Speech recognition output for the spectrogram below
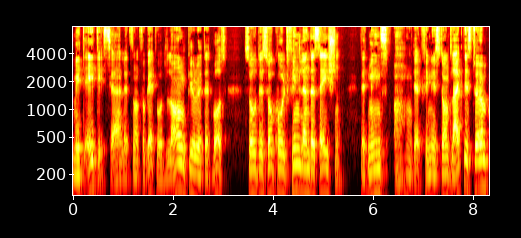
mid 80s. Yeah? Let's not forget what long period that was. So the so-called Finlandization that means the Finnish don't like this term.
